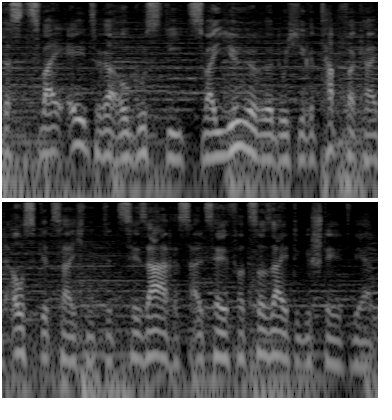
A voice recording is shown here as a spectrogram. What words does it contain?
dass zwei ältere Augusti, zwei jüngere durch ihre Tapferkeit ausgezeichnete Caesares als Helfer zur Seite gestellt werden.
